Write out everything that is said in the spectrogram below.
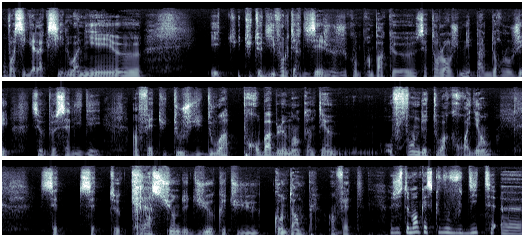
on voit ces galaxies éloignées. Euh, et tu, te dis, Voltaire disait, je ne comprends pas que cette horloge n'est pas d'horloger, c'est un peu ça l'idée. En fait, tu touches du doigt, probablement, quand tu es au fond de toi croyant, cette création de Dieu que tu contemples, en fait. Justement, qu'est-ce que vous vous dites euh,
